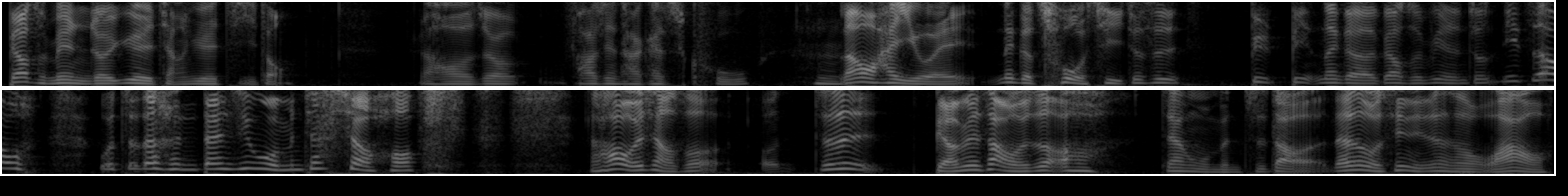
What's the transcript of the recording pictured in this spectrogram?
标准病人就越讲越激动，然后就发现他开始哭，嗯然后我还以为那个啜泣就是病病那个标准病人就你知道我我真的很担心我们家小猴，然后我就想说，我就是表面上我就说哦这样我们知道了，但是我心里在说哇哦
